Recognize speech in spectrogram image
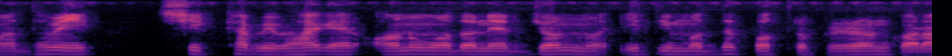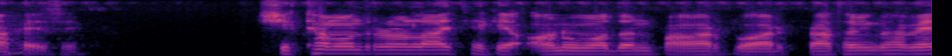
মাধ্যমিক শিক্ষা বিভাগের অনুমোদনের জন্য ইতিমধ্যে পত্র প্রেরণ করা হয়েছে। শিক্ষা মন্ত্রণালয় থেকে অনুমোদন পাওয়ার পর প্রাথমিকভাবে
